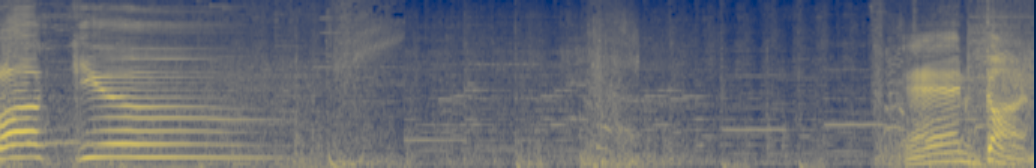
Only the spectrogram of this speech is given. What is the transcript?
Fuck you. And gone.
